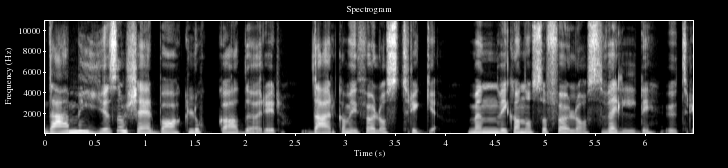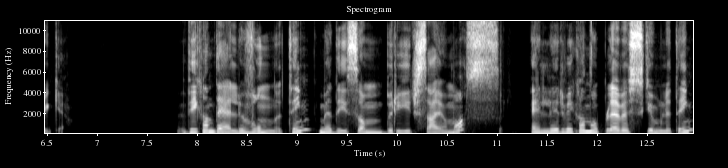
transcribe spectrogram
Det er mye som skjer bak lukka dører. Der kan vi føle oss trygge, men vi kan også føle oss veldig utrygge. Vi kan dele vonde ting med de som bryr seg om oss, eller vi kan oppleve skumle ting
